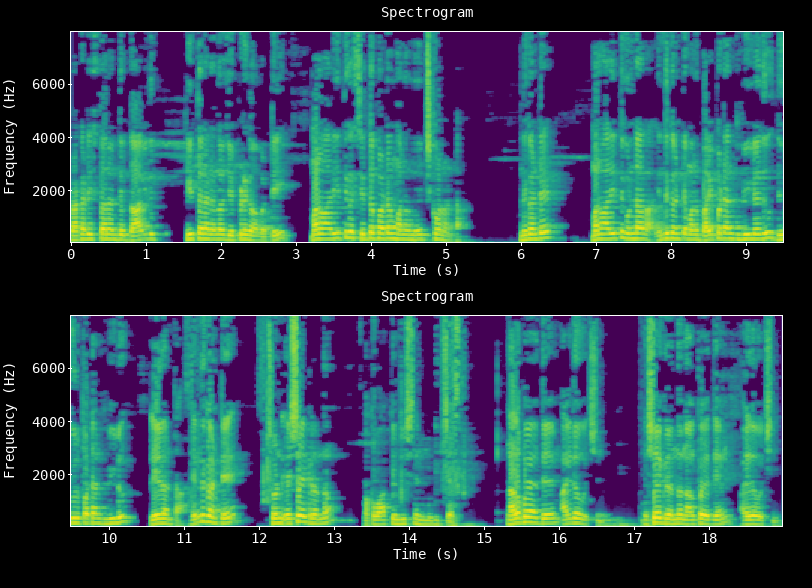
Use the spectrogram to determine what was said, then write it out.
ప్రకటిస్తానంటే దావిది కీర్తన గంధంలో చెప్పాడు కాబట్టి మనం ఆ రీతిగా సిద్ధపడడం మనం నేర్చుకోవాలంట. ఎందుకంటే మనం ఆ రీతిగా ఉండాలా? ఎందుకంటే మనం భయపడడానికి వీలేదు దిగులు పడడానికి వీలు లేదంట. ఎందుకంటే చూడండి యశయ గ్రంథం ఒక వాక్యం చూసి నేను ముగించేస్తాను నలభై అధ్యాయం ఐదో వచ్చింది యశయ గ్రంథం నలభై అధ్యాయం ఐదో వచ్చింది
